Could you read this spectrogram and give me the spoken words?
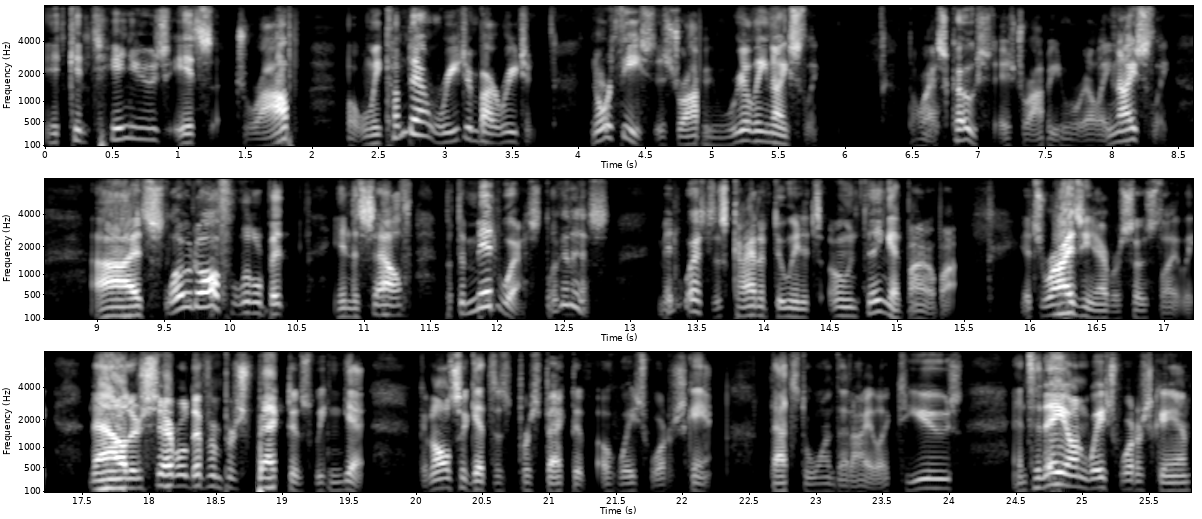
it continues its drop, but when we come down region by region, Northeast is dropping really nicely. The West Coast is dropping really nicely. Uh, it slowed off a little bit in the South, but the Midwest, look at this. Midwest is kind of doing its own thing at BioBot. It's rising ever so slightly. Now, there's several different perspectives we can get. We can also get this perspective of Wastewater Scan. That's the one that I like to use. And today on Wastewater Scan,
